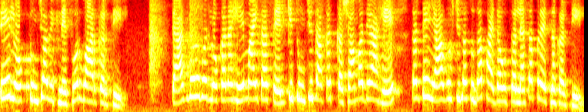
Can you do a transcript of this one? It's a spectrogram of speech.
ते लोक तुमच्या विकनेसवर वार करतील. त्याचबरोबर लोकांना हे माहीत असेल की तुमची ताकद कशामध्ये आहे तर ते या गोष्टीचा सुद्धा फायदा उचलण्याचा प्रयत्न करतील.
